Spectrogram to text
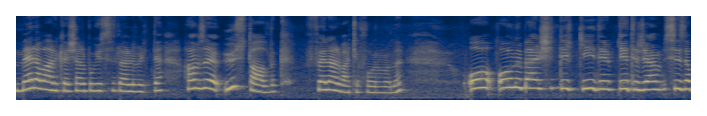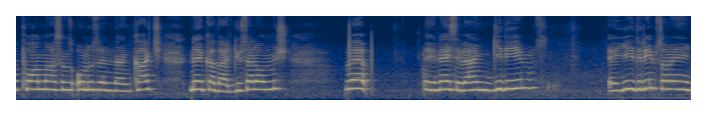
Merhaba arkadaşlar. Bugün sizlerle birlikte Hamza'ya üst aldık. Fenerbahçe formalı. O onu ben şimdi giydirip getireceğim. Siz de puanlarsanız 10 üzerinden kaç ne kadar güzel olmuş. Ve e, neyse ben gideyim e, giydireyim sonra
